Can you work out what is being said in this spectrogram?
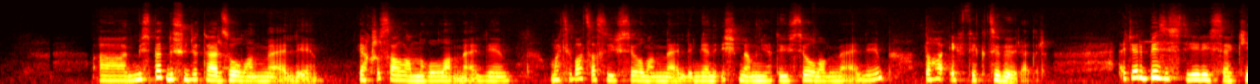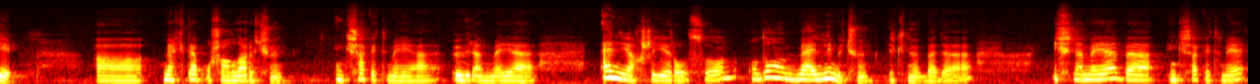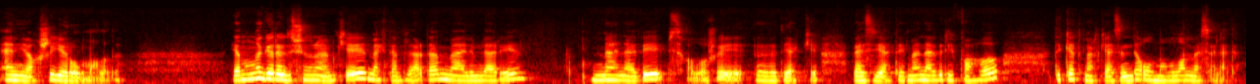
Müsbət düşüncə tərzi olan müəllim, yaxşı sağlamlığı olan müəllim, motivasiyası yüksək olan müəllim, yəni iş məmnuniyyəti yüksək olan müəllim daha effektiv öyrədir. Əgər biz istəyiriksə ki, məktəb uşaqlar üçün inkişaf etməyə, öyrənməyə ən yaxşı yer olsun, onda o müəllim üçün ilk növbədə işləməyə və inkişaf etməyə ən yaxşı yer olmalıdır. Yəni ona görə düşünürəm ki, məktəblərdə müəllimlərin mənəvi, psixoloji, deyək ki, vəziyyəti, mənəvi rifahı diqqət mərkəzində olmalı olan məsələdir.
